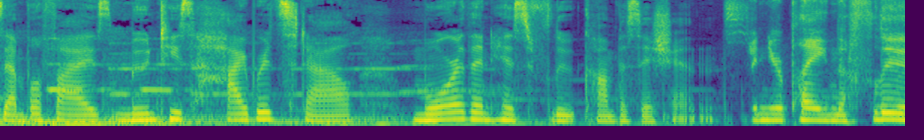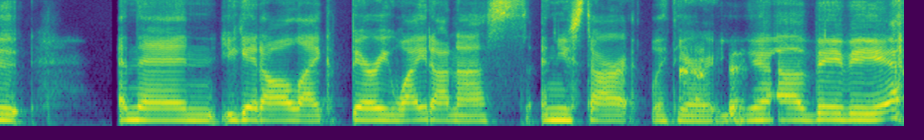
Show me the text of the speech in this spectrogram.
exemplifies Moontee's hybrid style more than his flute compositions. when you're playing the flute and then you get all like Barry White on us and you start with your yeah baby yeah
